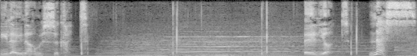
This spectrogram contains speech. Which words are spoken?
il a une arme secrète. Elliot Ness.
